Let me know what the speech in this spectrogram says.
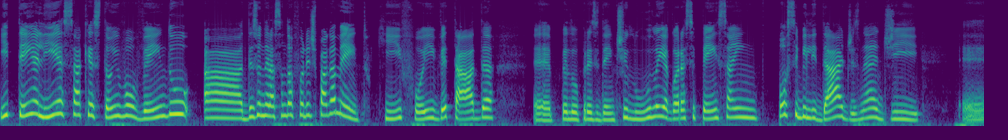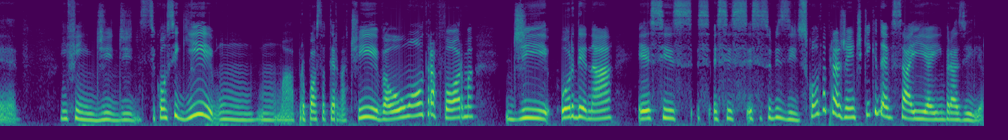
E tem ali essa questão envolvendo a desoneração da folha de pagamento, que foi vetada é, pelo presidente Lula e agora se pensa em possibilidades né, de é, enfim, de, de se conseguir um, uma proposta alternativa ou uma outra forma de ordenar esses, esses, esses subsídios. Conta pra gente o que, que deve sair aí em Brasília.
